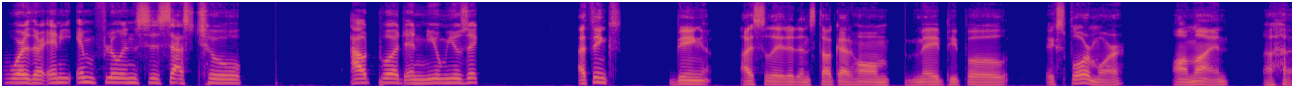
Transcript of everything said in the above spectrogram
were there any influences as to output and new music? I think being isolated and stuck at home made people explore more online. Uh,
